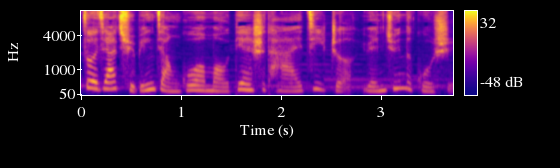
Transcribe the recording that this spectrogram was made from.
作家曲斌讲过某电视台记者袁军的故事。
